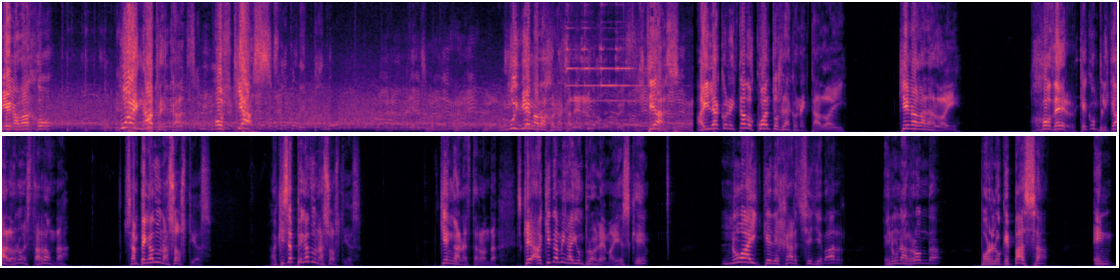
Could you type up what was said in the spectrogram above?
Bien abajo. Buen uppercut. ¡Hostias! Muy bien abajo en la cadera. Hostias. Ahí le ha conectado. ¿Cuántos le ha conectado ahí? ¿Quién ha ganado ahí? Joder, qué complicado, ¿no? Esta ronda. Se han pegado unas hostias. Aquí se han pegado unas hostias. ¿Quién gana esta ronda? Es que aquí también hay un problema y es que no hay que dejarse llevar en una ronda por lo que pasa en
